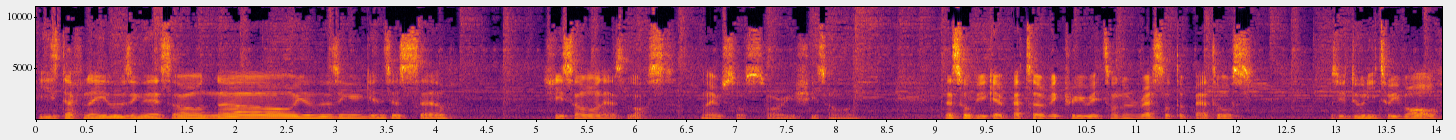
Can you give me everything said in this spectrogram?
He's definitely losing this. Oh no, you're losing against yourself. Shisamon has lost. I'm so sorry, Shisamon. Let's hope you get better victory rates on the rest of the battles. Because you do need to evolve.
